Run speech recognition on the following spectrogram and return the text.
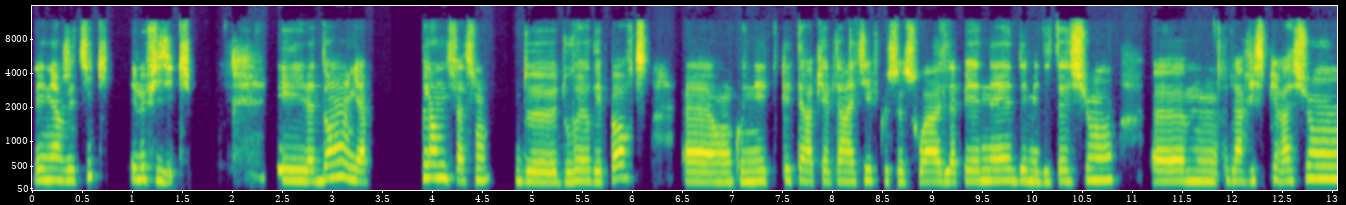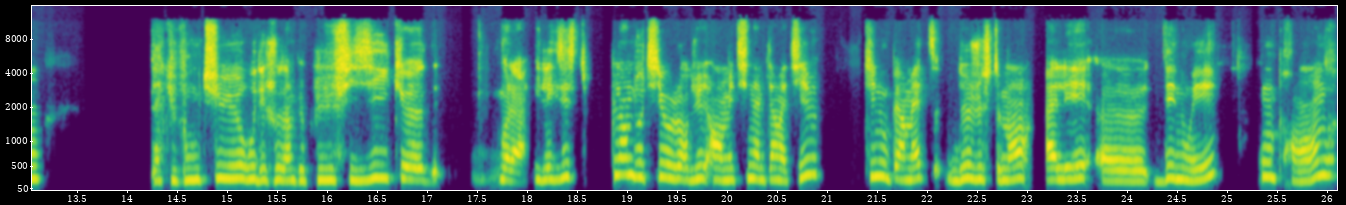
l'énergétique et le physique. Et là-dedans, il y a plein de façons de d'ouvrir des portes. Euh, on connaît toutes les thérapies alternatives, que ce soit de la PNL, des méditations, euh, de la respiration, l'acupuncture ou des choses un peu plus physiques. Voilà, il existe plein d'outils aujourd'hui en médecine alternative qui nous permettent de justement aller euh, dénouer, comprendre,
